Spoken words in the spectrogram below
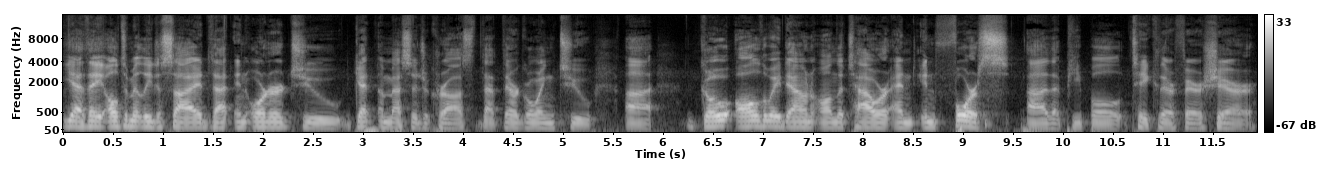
Yeah, they ultimately decide that in order to get a message across, that they're going to uh, go all the way down on the tower and enforce uh, that people take their fair share.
